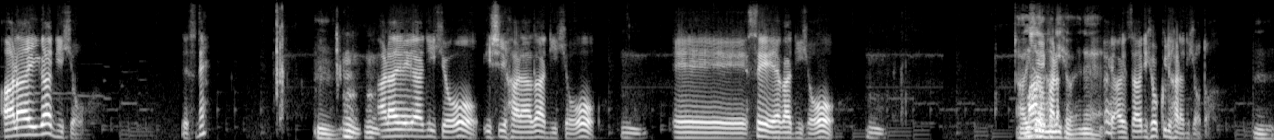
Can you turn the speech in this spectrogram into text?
新井が2票ですね。うん。うん、うん。新井が2票、石原が2票、うん。えー、聖夜が2票、うん。あ、伊まあ沢も2票やね。えーあいつは2票、栗原2票と。うん。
